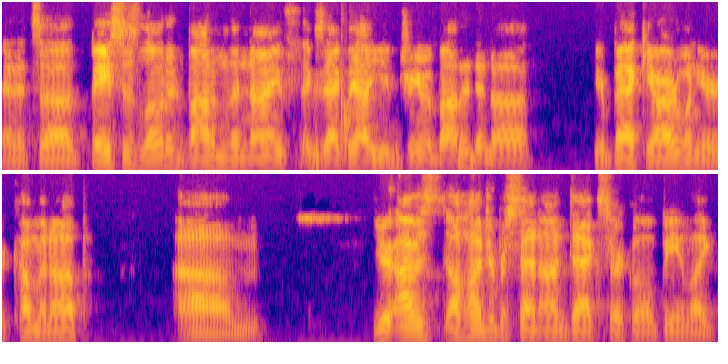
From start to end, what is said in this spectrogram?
And it's uh, bases loaded, bottom of the ninth, exactly how you dream about it in uh, your backyard when you're coming up. Um, you're, I was 100% on deck circle, being like,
